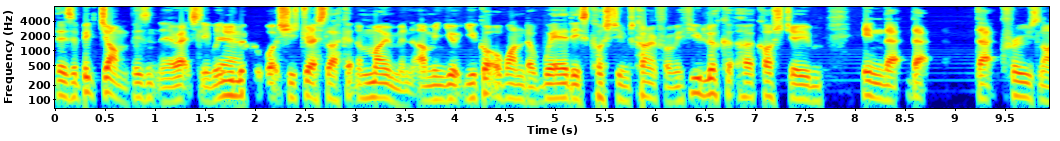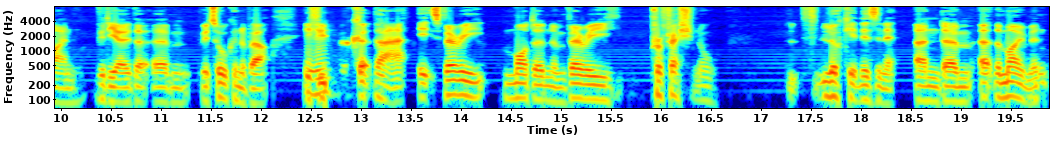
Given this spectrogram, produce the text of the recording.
there's a big jump, isn't there? Actually, when Yeah. you look at what she's dressed like at the moment, I mean, you you got to wonder where this costume's coming from. If you look at her costume in that that that cruise line video that um, we're talking about, if you look at that, it's very modern and very professional f- looking, isn't it? And um, at the moment.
